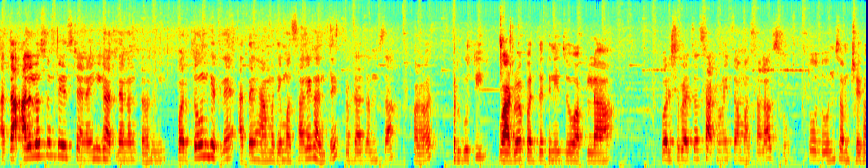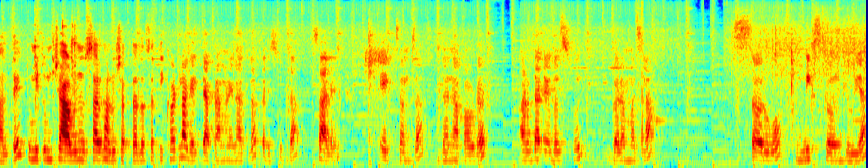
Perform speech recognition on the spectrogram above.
आता आलं लसूण पेस्ट आहे ना ही घातल्यानंतर मी परतवून घेतले आता ह्यामध्ये मसाले घालते. अर्धा चमचा हळद. घरगुती वाढव्या पद्धतीने जो आपला वर्षभराचा साठवणीचा मसाला असतो तो दोन चमचे घालते. तुम्ही तुमच्या आवडीनुसार घालू शकता. जसं तिखट लागेल त्याप्रमाणे घातलं तरीसुद्धा चालेल. एक चमचा धना पावडर अर्धा टेबलस्पून गरम मसाला. सर्व मिक्स करून घेऊया.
